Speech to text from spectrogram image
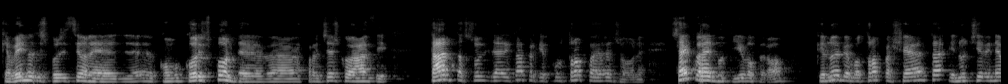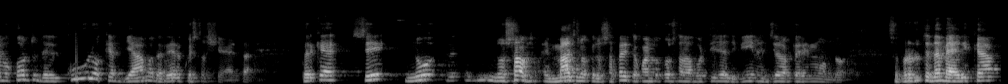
che avendo a disposizione, eh, corrisponde a eh, Francesco, anzi, tanta solidarietà perché purtroppo hai ragione. Sai qual è il motivo però? che noi abbiamo troppa scelta e non ci rendiamo conto del culo che abbiamo ad avere questa scelta. Perché se no, non so, immagino che lo saprete quanto costa una bottiglia di vino in giro per il mondo, soprattutto in America,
